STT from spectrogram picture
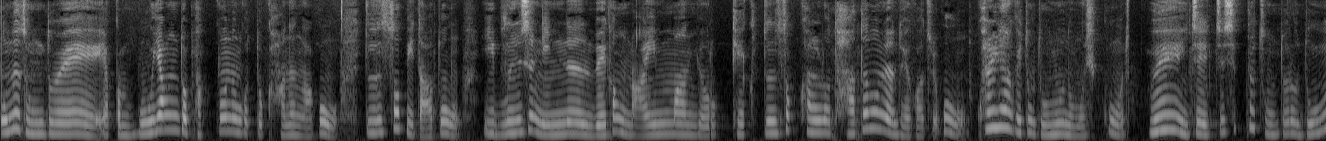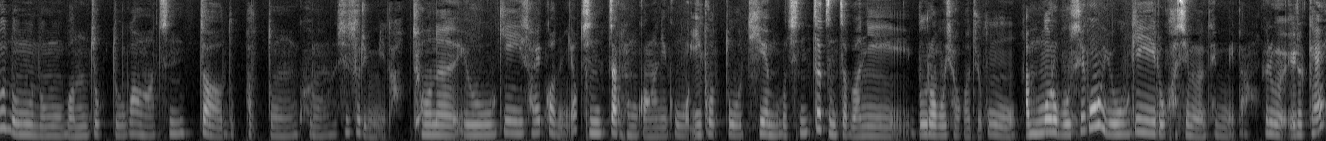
어느 정도의 약간 모양도 바꾸는 것도 가능하고 눈썹이 나도 이 문신 있는 외곽 라인만 이렇게 눈썹 칼로 다듬으면 돼가지고 관리하기도 너무너무 쉽고 왜 이제 있지 싶을 정도로 너무너무너무 만족도가 진짜 높았던 그런 시술입니다. 저는 여기서 했거든요. 진짜 건강 아니고 이것도 DM으로 진짜 진짜 많이 물어보셔가지고 안 물어보 시고 여기로 가시면 됩니다. 그리고 이렇게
